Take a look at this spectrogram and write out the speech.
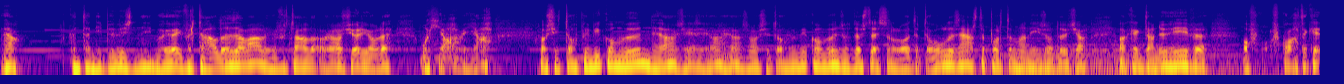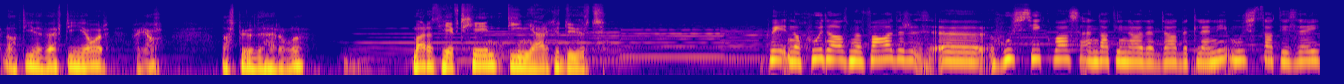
Ja, je kunt dat niet bewust, nee. maar ja, je vertaalde dat wel. Je vertaalde, oh ja, sorry, hoor. Maar ja, ja, Als je toch bij mij kon wonen, ja, zei ze, ja, ja, zoals je toch bij mij kon wonen. Zo, dus dat is dan altijd de holderzaanste portemonnee. Zo. Dus ja, wat ik dan nu even, of, of wacht ik het nog 10 of 15 jaar, ja, dat speelde geen rol. Maar het heeft geen tien jaar geduurd. Ik weet nog goed als mijn vader uh, goed ziek was en dat hij naar de, naar de kliniek moest, dat hij zei...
